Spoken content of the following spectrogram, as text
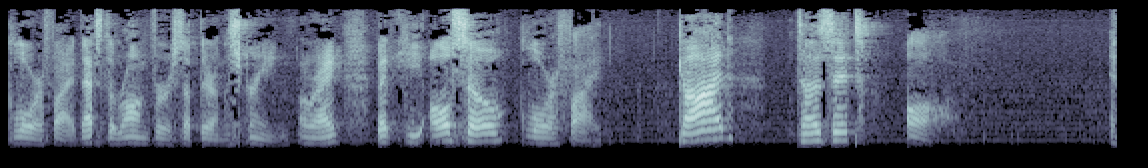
glorified. That's the wrong verse up there on the screen, all right? But he also glorified. God does it all. And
